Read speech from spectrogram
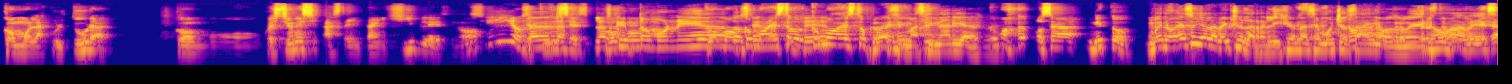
como la cultura, como cuestiones hasta intangibles, ¿no? Sí, o Que sea, dices, las ¿cómo- criptomonedas, ¿Cómo, los cómo esto, cómo esto puede imaginarias, güey. ¿Cómo? O sea, neto. Bueno, eso ya lo había hecho la religión hace muchos No, no, años, pero- güey. pero No está- mames. es-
